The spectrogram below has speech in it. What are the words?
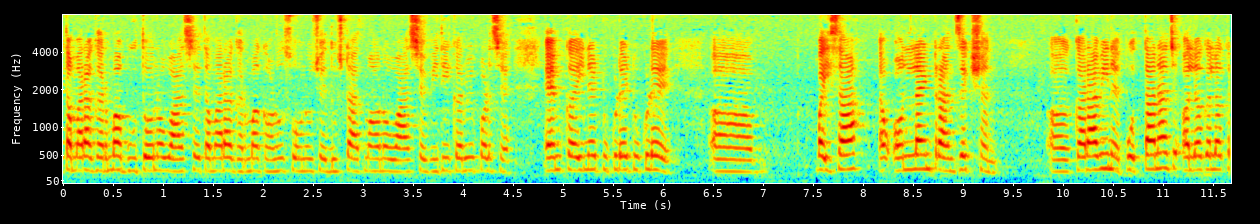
તમારા ઘરમાં ભૂતોનો વાસ છે, તમારા ઘરમાં ઘણું સોનું છે દુષ્ટાત્માઓનો વાસ છે, વિધિ કરવી પડશે. એમ કહીને ટુકડે ટુકડે પૈસા ઓનલાઈન ટ્રાન્ઝેક્શન કરાવીને પોતાના જ અલગ અલગ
